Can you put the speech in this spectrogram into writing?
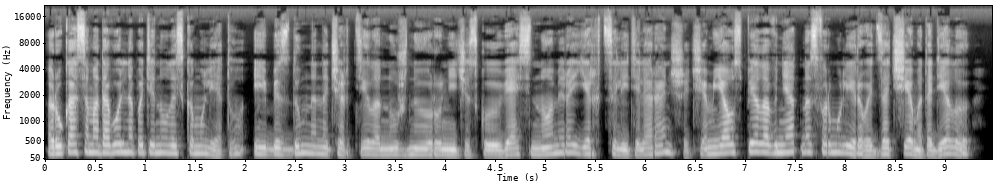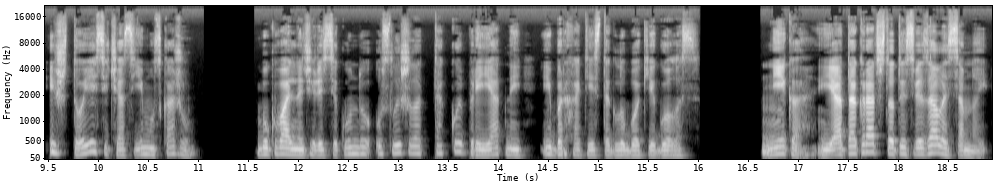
Рука самодовольно потянулась к амулету и бездумно начертила нужную руническую вязь номера ерхцелителя раньше, чем я успела внятно сформулировать, зачем это делаю и что я сейчас ему скажу. Буквально через секунду услышала такой приятный и бархатисто-глубокий голос. «Ника, я так рад, что ты связалась со мной.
